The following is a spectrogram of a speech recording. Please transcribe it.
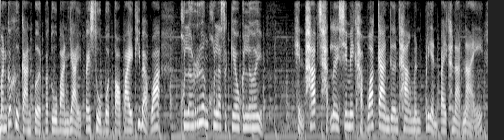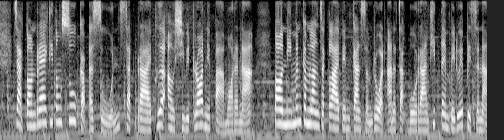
มันก็คือการเปิดประตูบานใหญ่ไปสู่บทต่อไปที่แบบว่าคนละเรื่องคนละสเกลกันเลย เห็นภาพชัดเลยใช่ไหมครับ ว่าการเดินทางมันเปลี่ยนไปขนาดไหน จากตอนแรกที่ต้องสู้กับอสูรสัตว์ร้ายเพื่อเอาชีวิตรอดในป่ามรณะ ตอนนี้มันกำลังจะกลายเป็นการสำรวจอาณาจักรโบราณที่เต็มไปด้วยปริศนา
